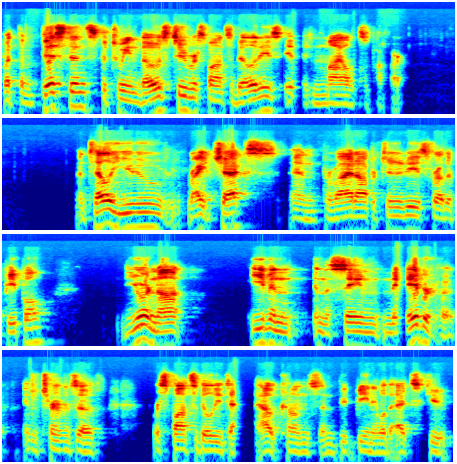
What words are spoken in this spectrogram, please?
but the distance between those two responsibilities is miles apart. Until you write checks and provide opportunities for other people, you're not even in the same neighborhood in terms of responsibility to outcomes and be, being able to execute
